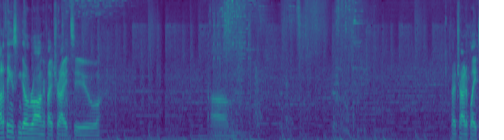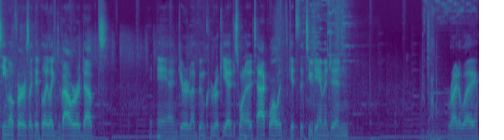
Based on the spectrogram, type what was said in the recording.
Lot of things can go wrong if I try to... Um, if I try to play Teemo first, like they play like Devour Adept and get rid of my Boom Rookie, I just want to attack while it gets the 2 damage in right away.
